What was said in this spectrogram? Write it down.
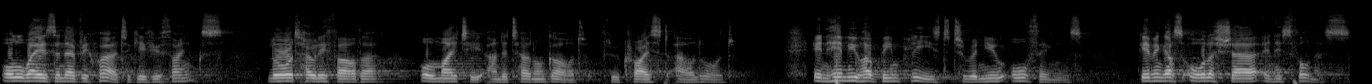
always and everywhere to give you thanks, Lord, Holy Father, Almighty and eternal God, through Christ our Lord. In him you have been pleased to renew all things, giving us all a share in his fullness.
